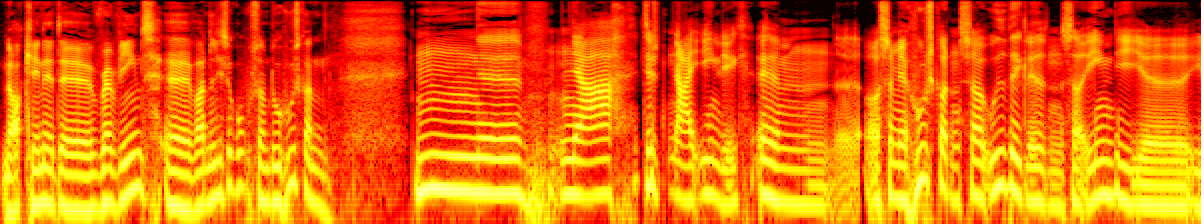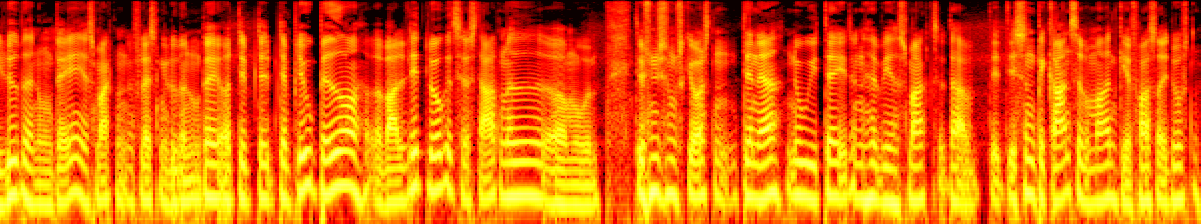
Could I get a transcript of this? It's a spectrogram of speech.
Nå, Kenneth, uh, Ravines, uh, var den lige så god, som du husker den? Mm, øh, ja, det, nej, egentlig ikke. Øhm, øh, og som jeg husker den, så udviklede den sig egentlig øh, i løbet af nogle dage. Jeg smagte den flasken i løbet af nogle dage, og det, det, den blev bedre og var lidt lukket til at starte med. Og øh, det synes jeg måske også, den, den er nu i dag, den her vi har smagt. Der, det, det er sådan begrænset, hvor meget den giver fra sig i duften.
